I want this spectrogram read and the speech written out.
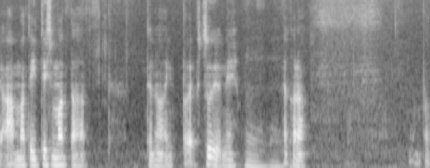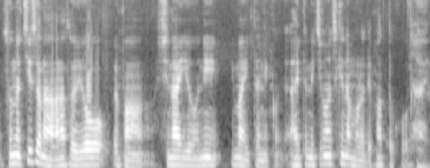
であまた言ってしまったってのはいっぱい普通よね。うんうんだからぱそんな小さな争いをやっぱしないように今言ったように相手の一番好きなものでパッとこうはい。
